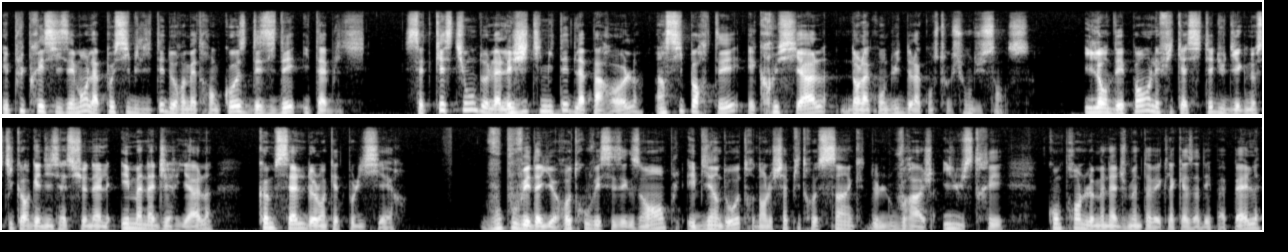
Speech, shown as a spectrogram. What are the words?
et plus précisément la possibilité de remettre en cause des idées établies. Cette question de la légitimité de la parole, ainsi portée, est cruciale dans la conduite de la construction du sens. Il en dépend l'efficacité du diagnostic organisationnel et managérial, comme celle de l'enquête policière. Vous pouvez d'ailleurs retrouver ces exemples et bien d'autres dans le chapitre 5 de l'ouvrage illustré Comprendre le management avec la Casa des Papels,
